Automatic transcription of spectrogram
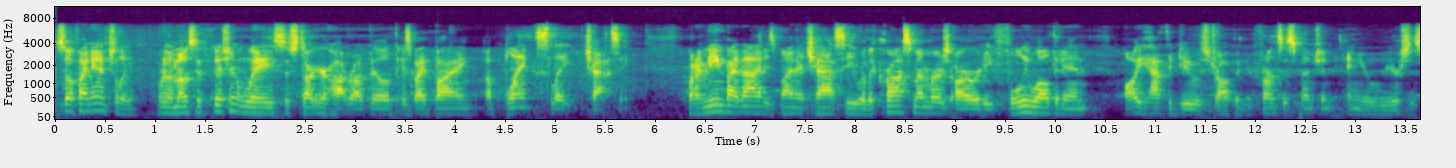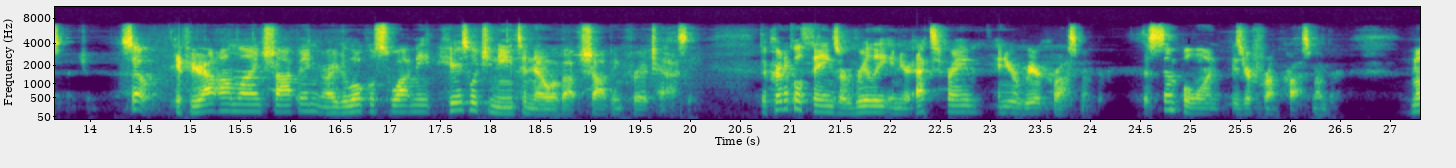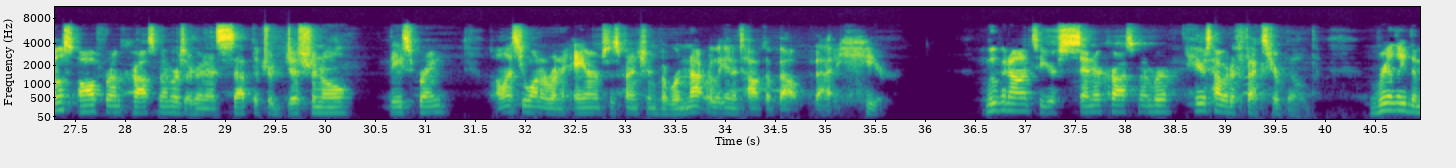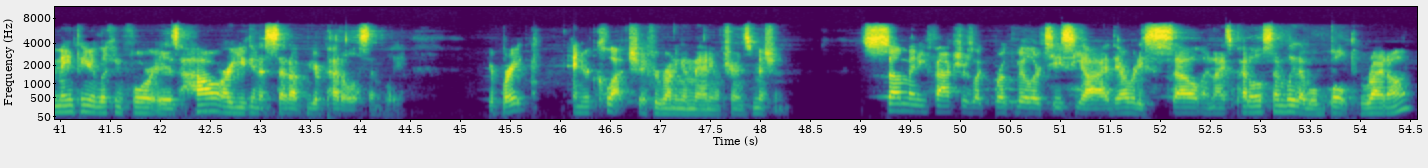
So financially, one of the most efficient ways to start your hot rod build is by buying a blank slate chassis. What I mean by that is buying a chassis where the cross members are already fully welded in. All you have to do is drop in your front suspension and your rear suspension. So, if you're out online shopping or at your local swap meet, here's what you need to know about shopping for a chassis. The critical things are really in your X-frame and your rear crossmember. The simple one is your front crossmember. Most all front crossmembers are going to accept the traditional leaf spring, unless you want to run an A-arm suspension, but we're not really going to talk about that here. Moving on to your center crossmember, here's how it affects your build. Really, the main thing you're looking for is how are you going to set up your pedal assembly, your brake, and your clutch if you're running a manual transmission. Some manufacturers like Brookville or TCI, they already sell a nice pedal assembly that will bolt right on.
